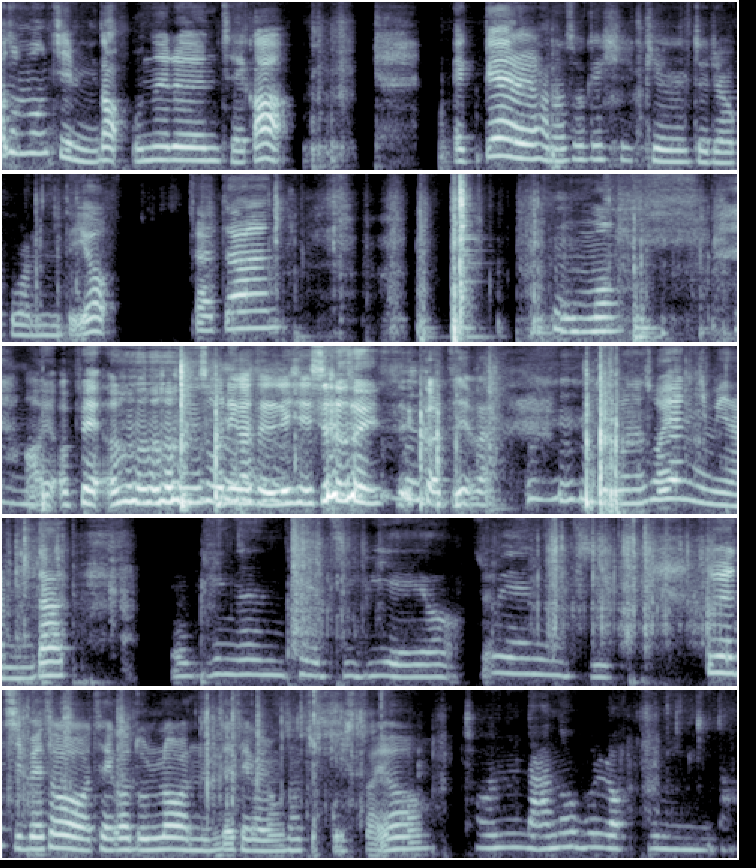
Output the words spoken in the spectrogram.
손뭉치입니다. 오늘은 제가 액괴를 하나 소개시켜 드리려고 왔는데요. 짜잔! 어머, 어, 옆에 응 소리가 들리실 수도 있을 거지만 이분은 소연님이랍니다. 여기는 제 집이에요. 소연이 집. 소연 집에서 제가 놀러 왔는데 제가 영상 찍고 있어요. 저는 나노블럭 중입니다.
